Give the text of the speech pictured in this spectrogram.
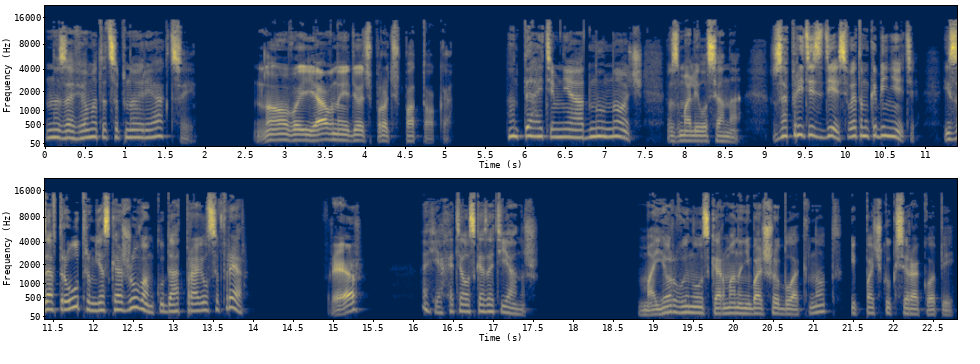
Назовем это цепной реакцией. Но вы явно идете против потока. «Ну дайте мне одну ночь», — взмолилась она. «Заприте здесь, в этом кабинете, и завтра утром я скажу вам, куда отправился Фрер». «Фрер?» Я хотела сказать Януш. Майор вынул из кармана небольшой блокнот и пачку ксерокопий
